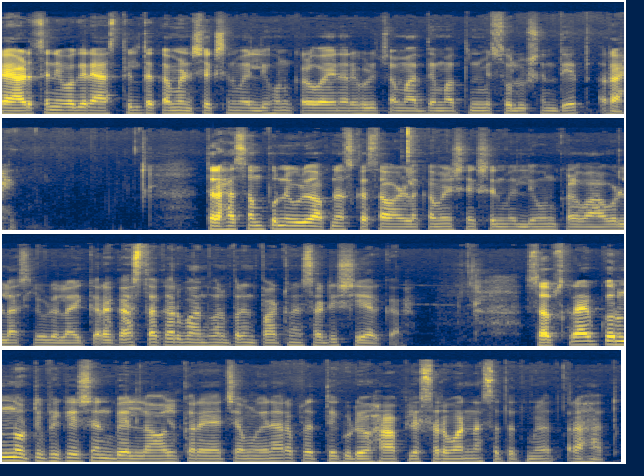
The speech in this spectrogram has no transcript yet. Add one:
काही अडचणी वगैरे असतील तर कमेंट सेक्शनमध्ये लिहून कळवा. येणाऱ्या व्हिडिओच्या माध्यमातून मी सोल्युशन देत राहील तर हा संपूर्ण व्हिडिओ आपणास कसा आवडला कमेंट सेक्शनमध्ये लिहून कळवा. आवडला असले व्हिडिओ लाईक करा. कास्ताकार बांधवांपर्यंत पाठवण्यासाठी शेअर करा. सबस्क्राईब करून नोटिफिकेशन बेलला ऑल करा. याच्यामुळे येणारा प्रत्येक व्हिडिओ हा आपल्या सर्वांना सतत मिळत राहतो.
